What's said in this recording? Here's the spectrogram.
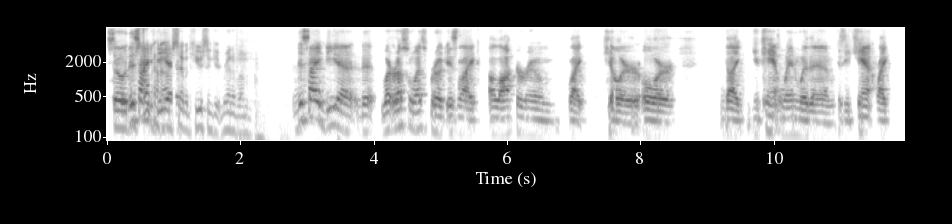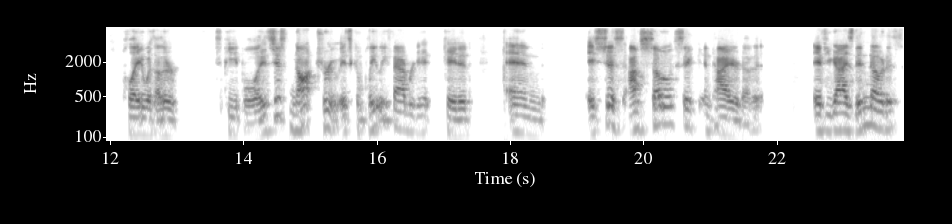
So this idea, upset with Houston get rid of him. this idea that what Russell Westbrook is like a locker room like killer or like you can't win with him because he can't like play with other people. It's just not true. It's completely fabricated and it's just I'm so sick and tired of it. If you guys didn't notice,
